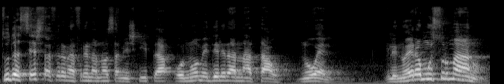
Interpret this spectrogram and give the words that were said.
toda sexta-feira na frente da nossa mesquita. O nome dele era Natal, Noel. Ele não era muçulmano.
